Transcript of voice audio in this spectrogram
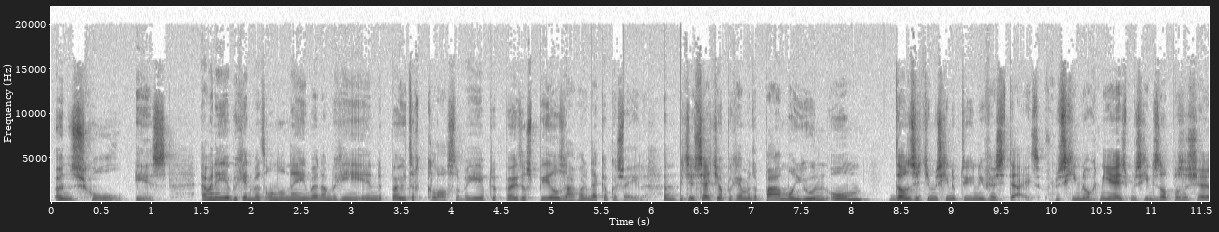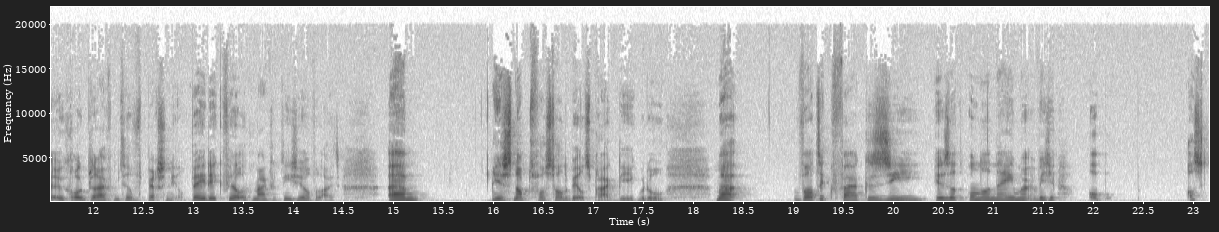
een school is. En wanneer je begint met ondernemen, dan begin je in de peuterklas. Dan begin je op de peuterspeelzaal gewoon lekker spelen. En je, zet je op een gegeven moment een paar miljoen om, dan zit je misschien op de universiteit. Of misschien nog niet eens. Misschien is dat pas als je een groot bedrijf met heel veel personeel. Weet ik veel, het maakt ook niet zo heel veel uit. Um, je snapt vast wel de beeldspraak die ik bedoel. Maar wat ik vaak zie, is dat ondernemen, weet je, op, als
